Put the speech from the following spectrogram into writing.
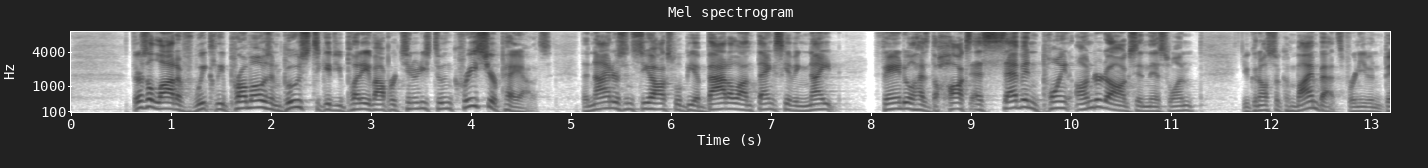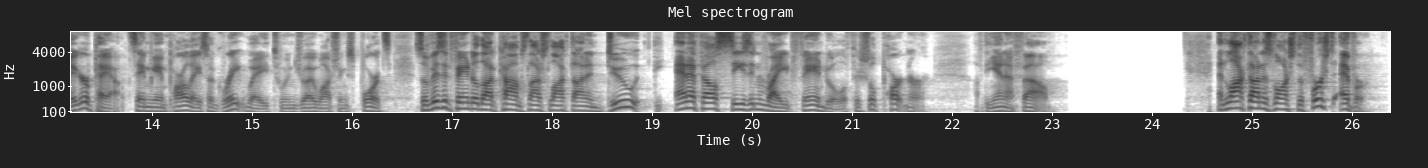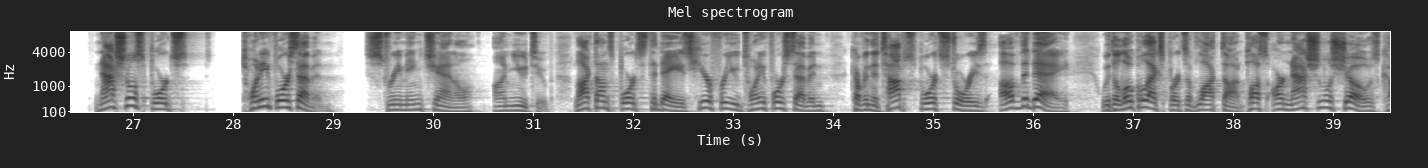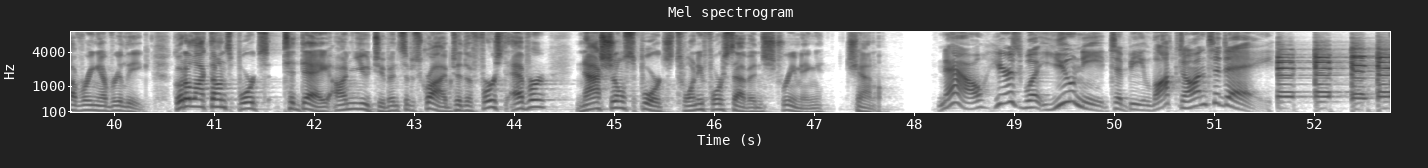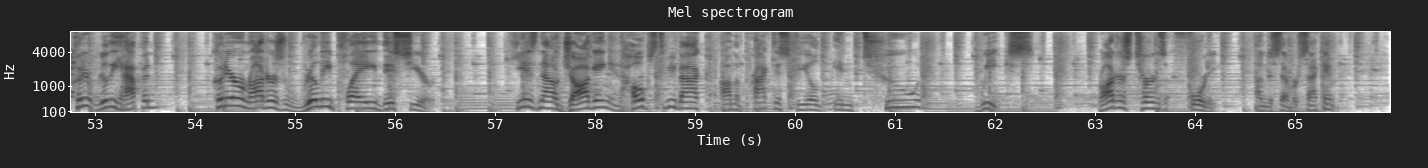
There's a lot of weekly promos and boosts to give you plenty of opportunities to increase your payouts. The Niners and Seahawks will be a battle on Thanksgiving night. FanDuel has the Hawks as seven point underdogs in this one. You can also combine bets for an even bigger payout. Same game parlay is a great way to enjoy watching sports. So visit fanduel.com slash locked on and do the NFL season right. FanDuel, official partner of the NFL. And Locked On has launched the first ever national sports 24 7 streaming channel on YouTube. Locked On Sports Today is here for you 24 7, covering the top sports stories of the day with the local experts of Locked On, plus our national shows covering every league. Go to Locked On Sports Today on YouTube and subscribe to the first ever national sports 24 7 streaming channel. Now, here's what you need to be locked on today. Could it really happen? Could Aaron Rodgers really play this year? He is now jogging and hopes to be back on the practice field in two weeks. Rodgers turns 40 on December 2nd.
